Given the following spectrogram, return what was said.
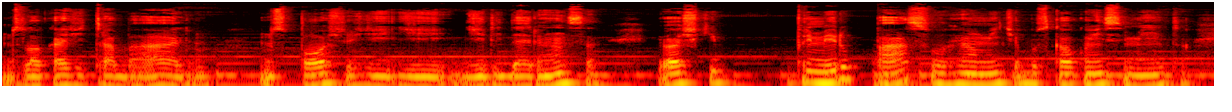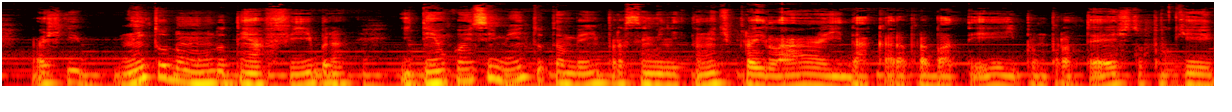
nos locais de trabalho, nos postos de, de, de liderança, eu acho que o primeiro passo realmente é buscar o conhecimento. Eu acho que nem todo mundo tem a fibra e tem o conhecimento também para ser militante, para ir lá e dar cara para bater, ir para um protesto, porque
